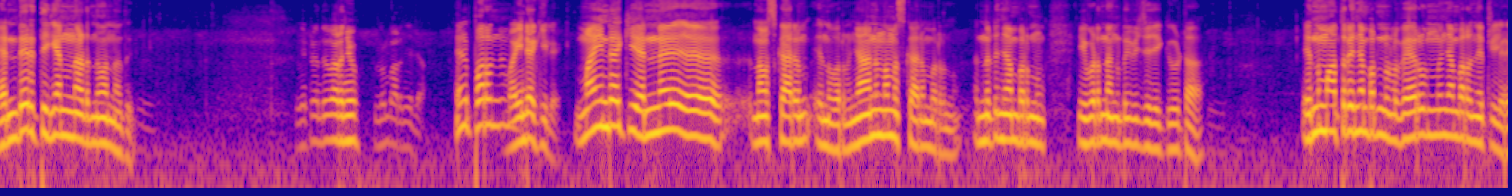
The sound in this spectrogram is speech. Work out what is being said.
എന്റെ അടുത്തേക്കാണ് നടന്നു വന്നത്. എന്നിട്ട് എന്ത് പറഞ്ഞു? ഒന്നും പറഞ്ഞില്ല. ഞാൻ പറഞ്ഞു മൈൻഡ് ആക്കിയില്ലേ? മൈൻഡാക്കി എന്നെ നമസ്കാരം എന്ന് പറഞ്ഞു. ഞാനും നമസ്കാരം പറഞ്ഞു. എന്നിട്ട് ഞാൻ പറഞ്ഞു ഇവിടെ നിന്ന് അങ്ങോട്ട് വിജയിക്കൂ കേട്ടാ എന്ന് മാത്രമേ ഞാൻ പറഞ്ഞുള്ളൂ. വേറെ ഒന്നും ഞാൻ പറഞ്ഞിട്ടില്ല.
